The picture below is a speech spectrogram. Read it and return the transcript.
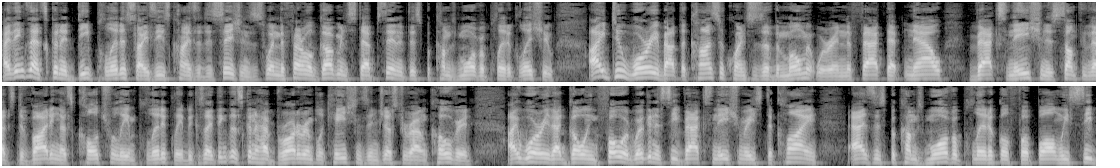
I think that's going to depoliticize these kinds of decisions. It's when the federal government steps in that this becomes more of a political issue. I do worry about the consequences of the moment we're in, the fact that now vaccination is something that's dividing us culturally and politically, because I think that's going to have broader implications than just around COVID. I worry that going forward, we're going to see vaccination rates decline as this becomes more of a political football and we see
